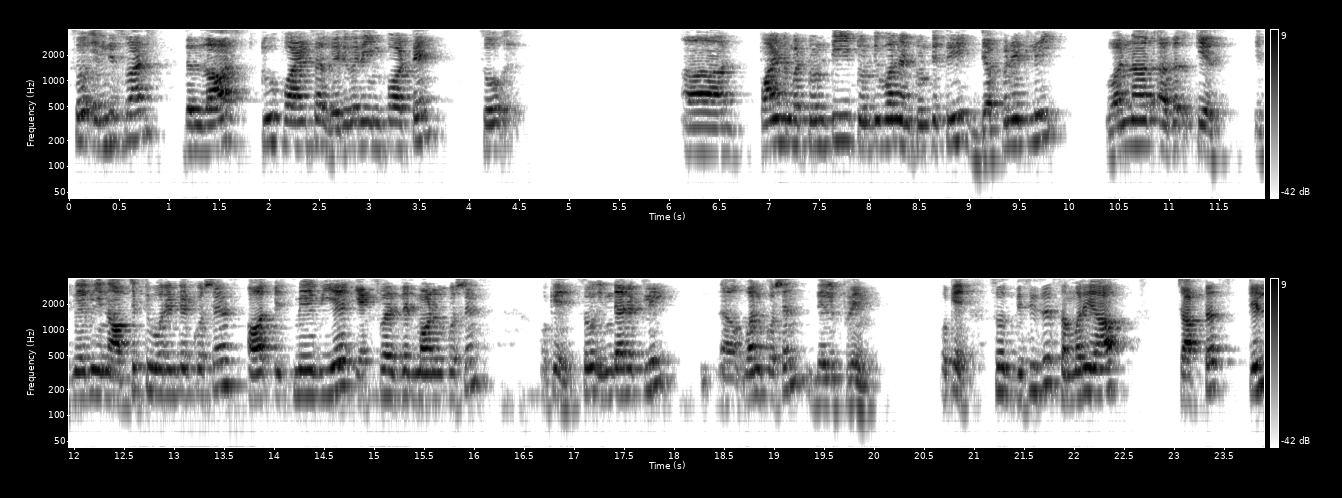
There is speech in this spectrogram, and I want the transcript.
so in this one the last two points are very very important. So uh, point number 20, 21 and 23 definitely one or other case it may be in objective oriented questions or it may be a xyz model questions. Okay so indirectly uh, one question they will frame. Okay so this is a summary of chapters till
